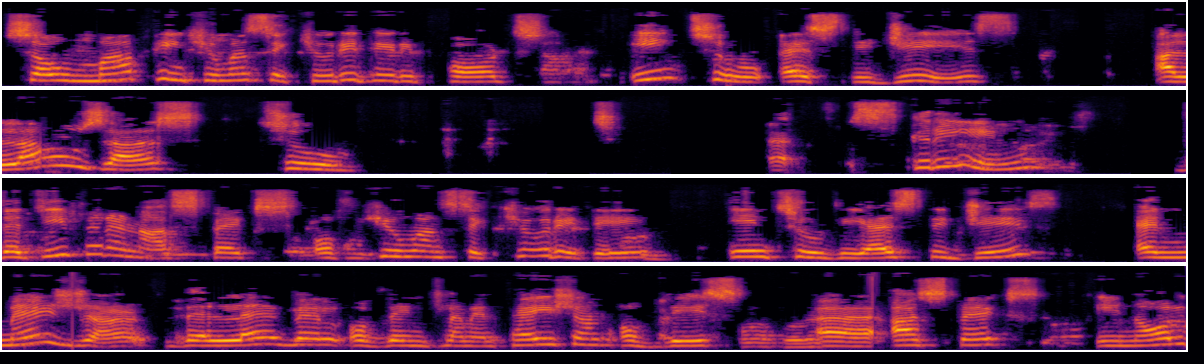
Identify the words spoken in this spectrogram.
So mapping human security reports into SDGs allows us to uh, screen the different aspects of human security into the SDGs and measure the level of the implementation of these uh, aspects in all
